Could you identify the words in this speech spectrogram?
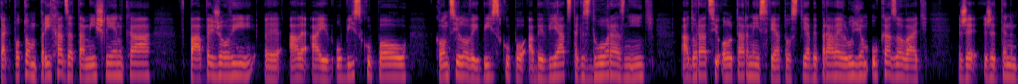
tak potom prichádza tá myšlienka v pápežovi, e, ale aj u biskupov, koncilových biskupov, aby viac tak zdôrazniť adoráciu oltárnej sviatosti, aby práve ľuďom ukazovať, že, že ten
